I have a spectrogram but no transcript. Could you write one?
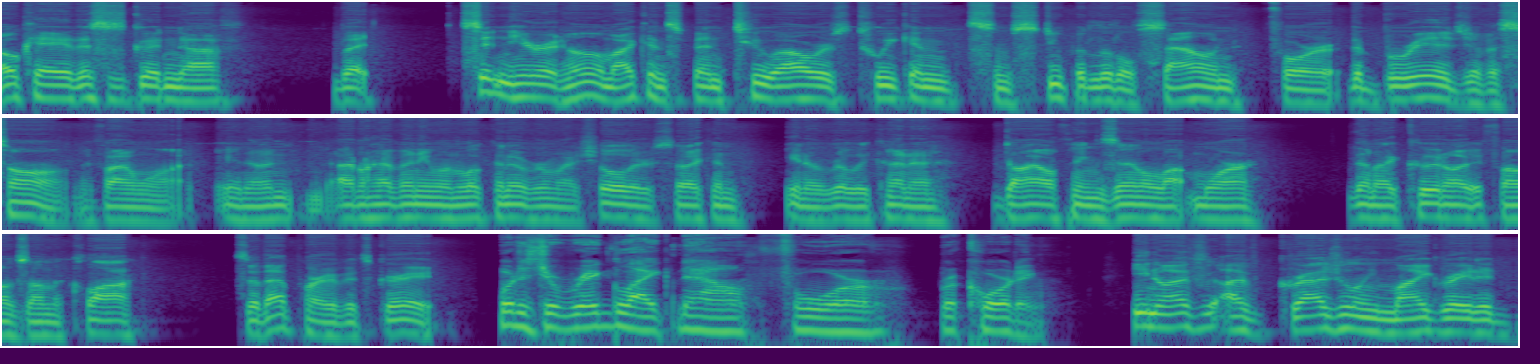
okay, this is good enough. But sitting here at home, I can spend two hours tweaking some stupid little sound for the bridge of a song if I want. You know, and I don't have anyone looking over my shoulder, so I can, you know, really kind of dial things in a lot more than I could if I was on the clock. So that part of it's great. What is your rig like now for recording? You know, I've I've gradually migrated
